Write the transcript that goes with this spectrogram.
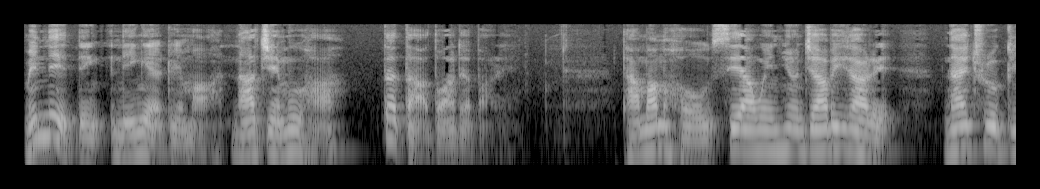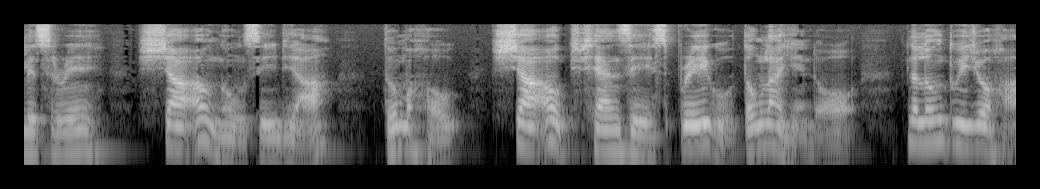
မိနစ်တင်အနည်းငယ်အတွင်းမှာနာကျင်မှုဟာတက်တာသွားတတ်ပါတယ်။ဒါမှမဟုတ်ဆရာဝန်ညွှန်ကြားပေးထားတဲ့ nitroglycerin ရှာအောက်ငုံဆေးပြားသို့မဟုတ်ရှာအောက်ဖြန်းစေး spray ကိုသုံးလိုက်ရင်တော့နှလုံးသွေးကြောဟာ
